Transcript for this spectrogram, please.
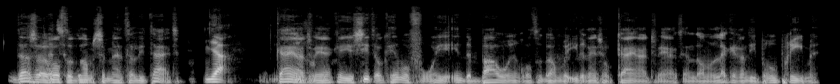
Dat is een Rotterdamse mentaliteit. Ja, Keihard werken. Je ziet ook helemaal voor je in de bouw in Rotterdam, waar iedereen zo keihard werkt. En dan lekker aan die broepriemen.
